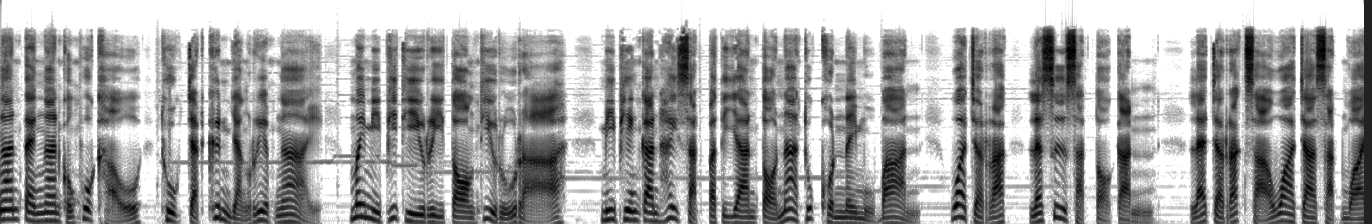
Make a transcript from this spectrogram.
งานแต่งงานของพวกเขาถูกจัดขึ้นอย่างเรียบง่าย ไม่มีพิธีรีตองที่หรูหรา มีเพียงการให้สัตย์ปฏิญาณต่อหน้าทุกคนในหมู่บ้าน ว่าจะรักและซื่อสัตย์ต่อกัน และจะรักษาวาจาสัตย์ไว้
